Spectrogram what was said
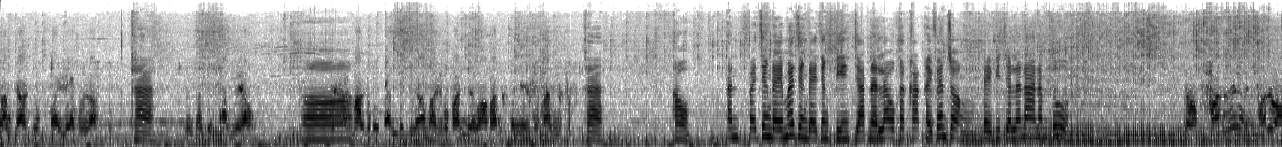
หลังจากจบไปแล้วหมดแล้วค่ะหลังจากจบพันแล้วอ๋อแต่พันมากก็ไปพันไปเดียวพันก็พันแต่ว่าพันก็จะเนี่ยพันค่ะ เอ้าอันไปจังใดมาจังใดจังปีงจับน่ะเล่าคักๆให้แฟนช่องได้พิจารณานํตู้เนาะพันนี่พันว่า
